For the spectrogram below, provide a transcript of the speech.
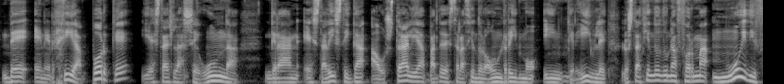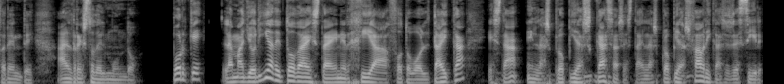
de energía, porque, y esta es la segunda gran estadística, Australia, aparte de estar haciéndolo a un ritmo increíble, lo está haciendo de una forma muy diferente al resto del mundo. Porque la mayoría de toda esta energía fotovoltaica está en las propias casas, está en las propias fábricas, es decir,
